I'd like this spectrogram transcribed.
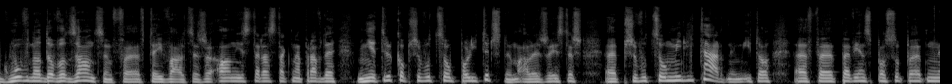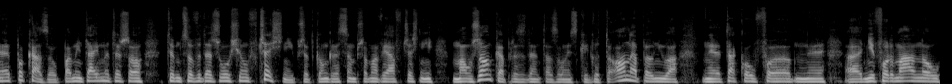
głównodowodzącym w tej walce, że on jest teraz tak naprawdę nie tylko przywódcą politycznym, ale że jest też e, przywódcą militarnym i to e, w pewien sposób e, pokazał. Pamiętajmy też o tym, co wydarzyło się wcześniej. Przed kongresem przemawiała wcześniej małżonka prezydenta Zołańskiego. To ona pełniła taką nieformalną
